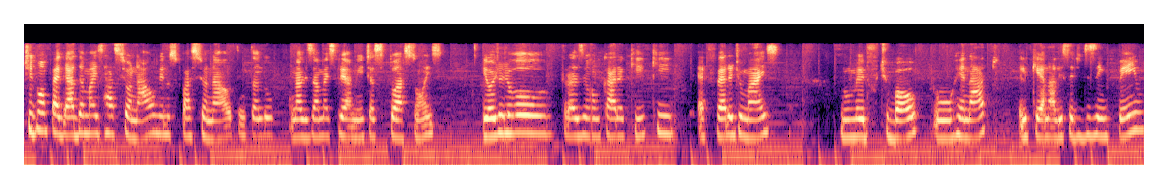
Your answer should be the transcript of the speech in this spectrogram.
tido uma pegada mais racional, menos passional, tentando analisar mais friamente as situações. E hoje eu vou trazer um cara aqui que é fera demais no meio do futebol, o Renato. Ele que é analista de desempenho,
